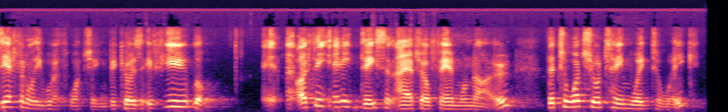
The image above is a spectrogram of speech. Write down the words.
definitely worth watching because if you look, I think any decent AFL fan will know that to watch your team week to week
